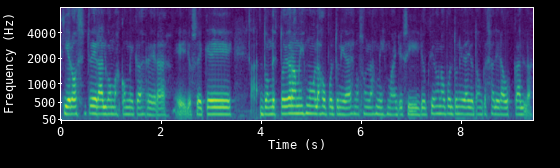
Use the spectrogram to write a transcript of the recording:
quiero hacer algo más con mi carrera. Eh, yo sé que donde estoy ahora mismo las oportunidades no son las mismas. Yo, si yo quiero una oportunidad, yo tengo que salir a buscarla.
